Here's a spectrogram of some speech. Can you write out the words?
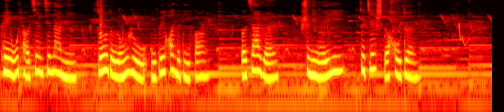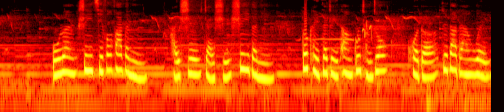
可以无条件接纳你所有的荣辱与悲欢的地方，而家人是你唯一最坚实的后盾。无论是意气风发的你，还是暂时失意的你，都可以在这一趟归程中获得最大的安慰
